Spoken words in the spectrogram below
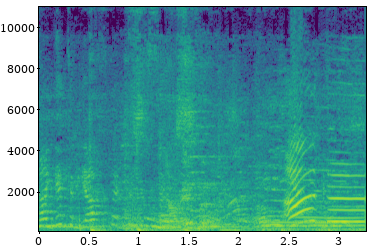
Ha getir yaptık. Akın.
